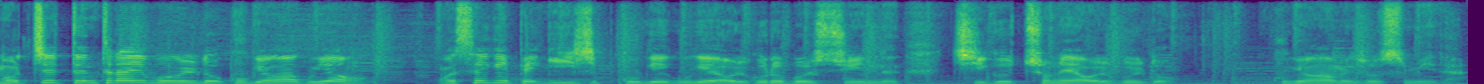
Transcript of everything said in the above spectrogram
어쨌든 트라이볼도 구경하고요. 어, 세계 129개국의 얼굴을 볼 수 있는 지구촌의 얼굴도 구경하면 좋습니다.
